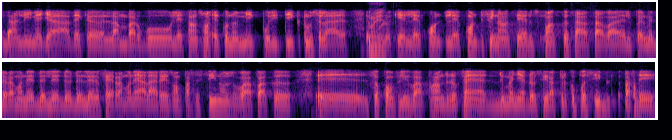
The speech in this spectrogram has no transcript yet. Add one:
dans l'immédiat avec euh, l'embargo, les sanctions économiques, politiques, tout cela, et Oui. bloquer les comptes, les comptes financiers. Je pense que ça, ça va le permettre de ramener, de, de, de le faire ramener à la raison. Parce que sinon, je vois pas que euh, ce conflit va prendre fin de manière aussi rapide que possible. Parce que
